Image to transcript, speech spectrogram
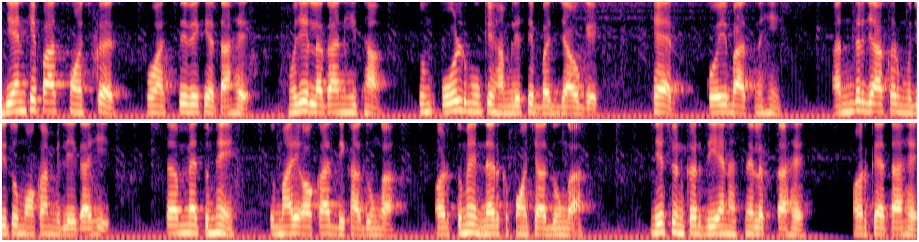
जियान के पास पहुंचकर वो हँसते हुए कहता है, मुझे लगा नहीं था तुम ओल्ड मुँह के हमले से बच जाओगे। खैर, कोई बात नहीं। अंदर जाकर मुझे तो मौका मिलेगा ही। तब मैं तुम्हें तुम्हारी औकात दिखा दूँगा और तुम्हें नर्क पहुँचा दूँगा। ये सुनकर जियान हंसने लगता है और कहता है,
